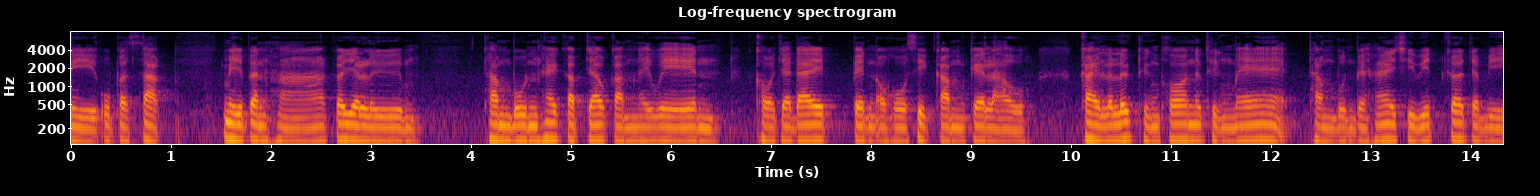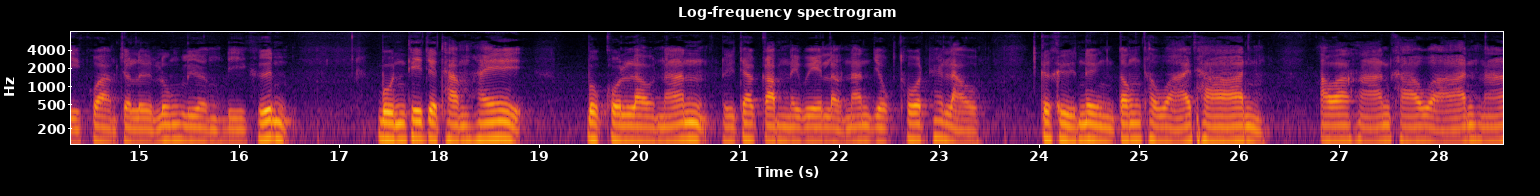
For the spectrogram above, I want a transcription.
มีอุปสรรค มีปัญหาก็อย่าลืมทำบุญให้กับเจ้ากรรมในเวรเขาจะได้เป็นโอโหสิกรรมแก่เรา ใครระลึกถึงพ่อนึกถึงแม่ทำบุญไปให้ชีวิตก็จะมีความเจริญรุ่งเรืองดีขึ้น บุญที่จะทำให้บุคคลเหล่านั้น หรือเจ้ากรรมในเวรเหล่านั้นยกโทษให้เรา ก็คือหนึ่งต้องถวายทาน เอาอาหารขาวหวานน้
